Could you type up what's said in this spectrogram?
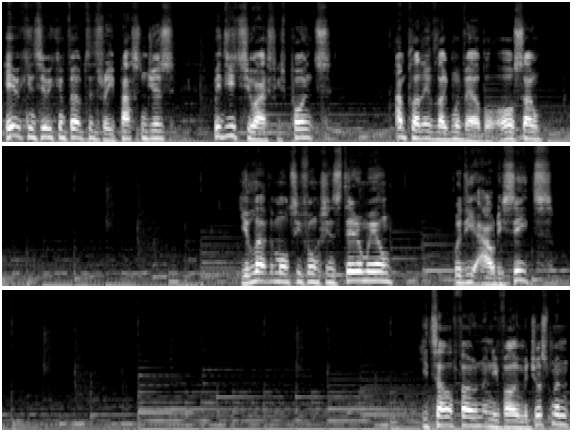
here we can see we can fit up to three passengers, with your two ISOFIX points, and plenty of legroom available also. You leather multifunction steering wheel, with the Audi seats, your telephone and your volume adjustment.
